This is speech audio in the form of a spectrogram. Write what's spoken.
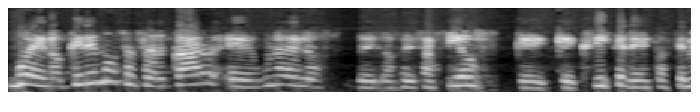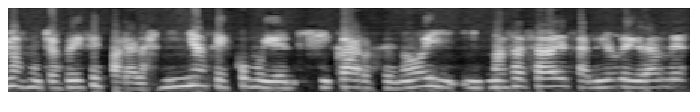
bueno queremos acercar eh, uno de los de los desafíos que, que, existen en estos temas muchas veces para las niñas es como identificarse no y, más allá de salir de grandes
